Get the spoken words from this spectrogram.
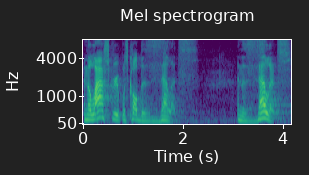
And the last group was called the Zealots. And the Zealots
